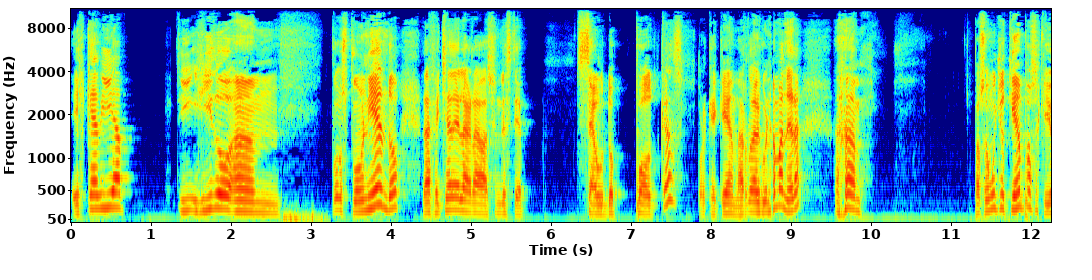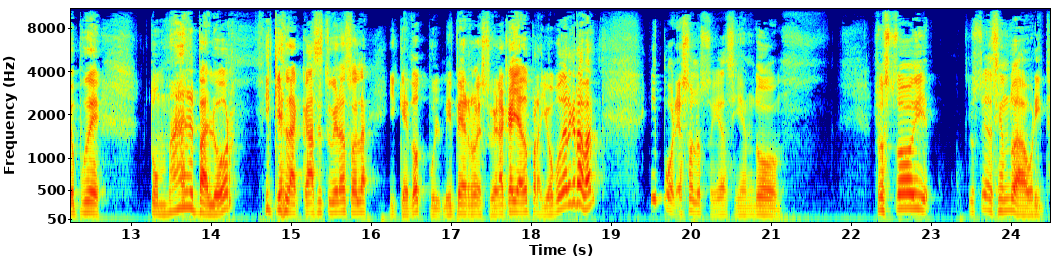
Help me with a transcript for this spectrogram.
es que había ido posponiendo la fecha de la grabación de este pseudo podcast, porque hay que llamarlo de alguna manera. pasó mucho tiempo hasta que yo pude tomar el valor y que la casa estuviera sola y que Dogpool, mi perro, estuviera callado para yo poder grabar. Y por eso lo estoy haciendo lo estoy, lo estoy haciendo ahorita.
